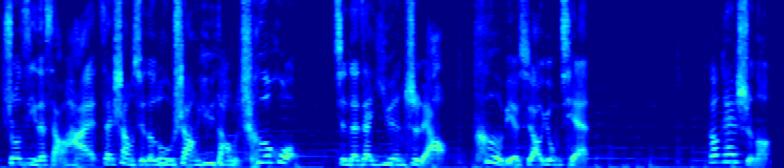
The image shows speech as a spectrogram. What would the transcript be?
说自己的小孩在上学的路上遇到了车祸，现在在医院治疗，特别需要用钱。刚开始呢，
